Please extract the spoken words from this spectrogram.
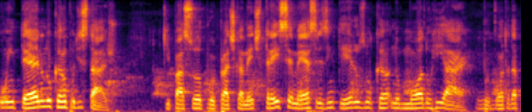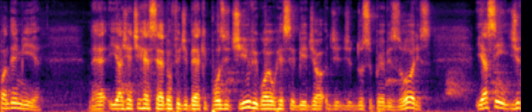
o interno no campo de estágio, que passou por praticamente três semestres inteiros no, no modo RIAR, por conta da pandemia. Né? E a gente recebe um feedback positivo, igual eu recebi de- de- de- dos supervisores, E assim, de,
